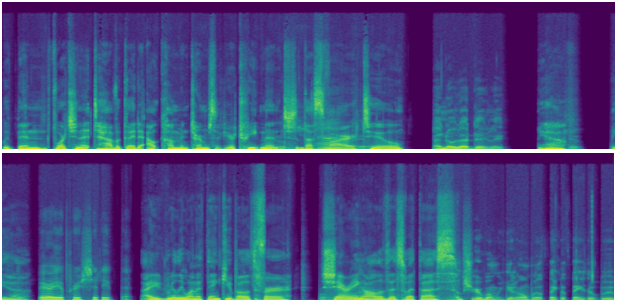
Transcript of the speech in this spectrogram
we've been fortunate to have a good outcome in terms of your treatment We thus far, Yeah. too. I know that daily. Yeah. I do. Yeah. Very appreciative that I really want to thank you both for sharing all of this with us. I'm sure when we get home, we'll think of things that we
